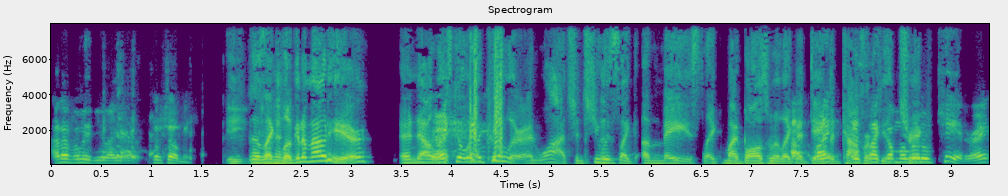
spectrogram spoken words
I don't believe you. Like, come show me. I was like, look at him out here. And now let's go in the cooler and watch. And she was like amazed. Like my balls were like a uh, David Right? It's like I'm a trick. little kid, right?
